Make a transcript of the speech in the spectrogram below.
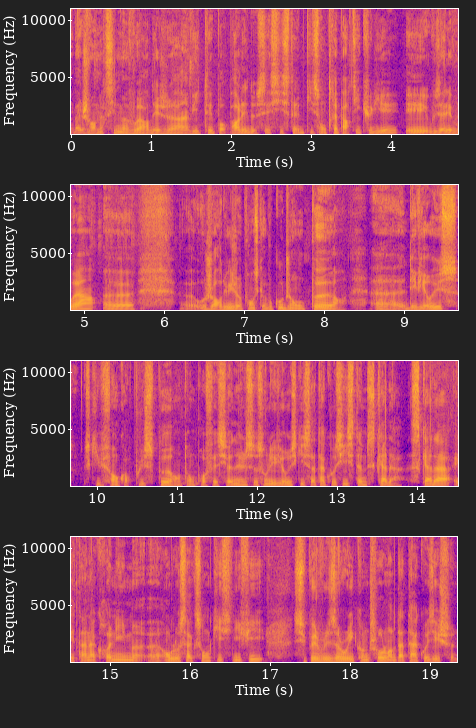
Bah, Je vous remercie de m'avoir déjà invité pour parler de ces systèmes qui sont très particuliers. Et vous allez voir, euh, aujourd'hui, je pense que beaucoup de gens ont peur euh, des virus. Ce qui me fait encore plus peur en tant que professionnel, ce sont les virus qui s'attaquent au système SCADA. SCADA est un acronyme euh, anglo-saxon qui signifie Supervisory Control and Data Acquisition.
